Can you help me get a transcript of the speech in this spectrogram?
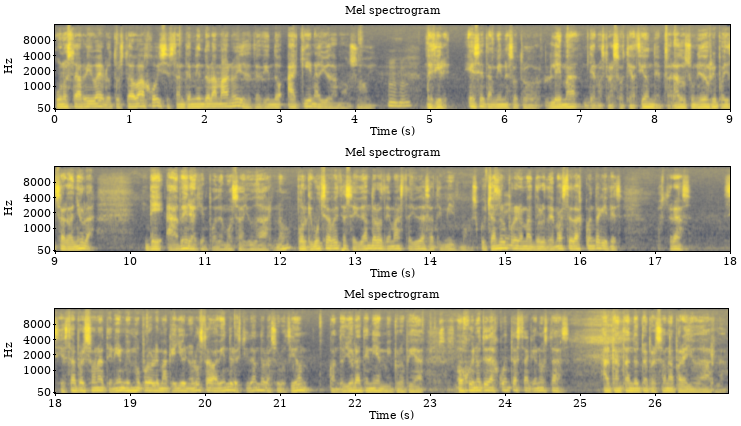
uno está arriba y el otro está abajo y se están tendiendo la mano y se está diciendo a quién ayudamos hoy. Es decir, ese también es otro lema de nuestra asociación de Parados Unidos Ripollet Sardañola, de a ver a quién podemos ayudar, ¿no? Porque muchas veces ayudando a los demás te ayudas a ti mismo. Escuchando el problema de los demás te das cuenta que dices, ostras, si esta persona tenía el mismo problema que yo y no lo estaba viendo, le estoy dando la solución, cuando yo la tenía en mi propia... Ojo, y no te das cuenta hasta que no estás alcanzando a otra persona para ayudarla.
